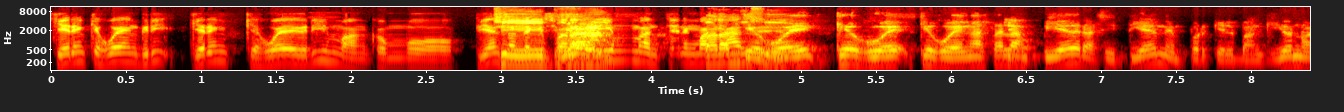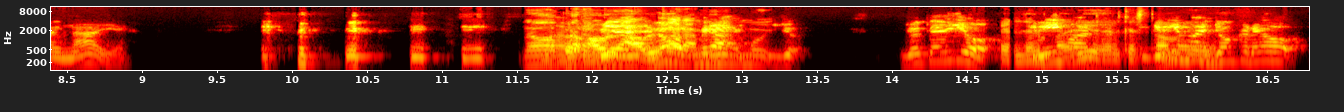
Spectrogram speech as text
quieren que jueguen quieren que juegue Griezmann? Como piensan que si para, Griezmann tienen más para que, juegue, que, juegue, que, jueguen hasta las piedras si tienen, porque el banquillo no hay nadie. no, pero, mira, no, mira yo, yo te digo, Griezmann, yo creo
